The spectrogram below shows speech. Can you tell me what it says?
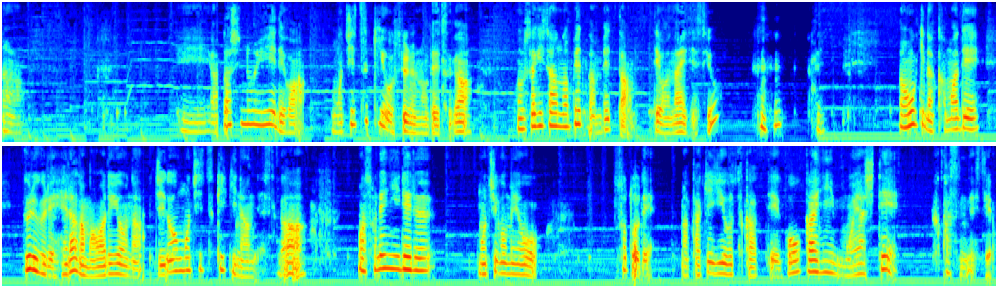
うん。えー、私の家では餅つきをするのですが、うさぎさんのペッタンペッタンではないですよ。はい。まあ、大きな釜でぐるぐるヘラが回るような自動餅つき機なんですが、まあ、それに入れるもち米を外で、まあ、焚き木を使って豪快に燃やして吹かすんですよ。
